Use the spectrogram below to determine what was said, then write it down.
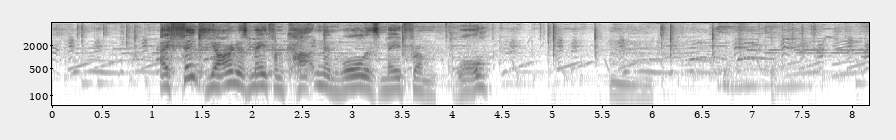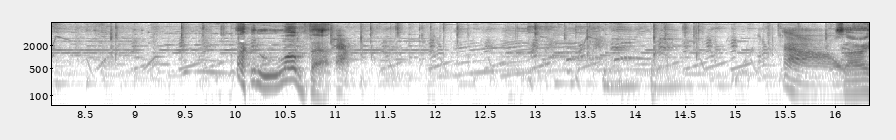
I think yarn is made from cotton and wool is made from wool. I love that. Ow. Ow. Sorry.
